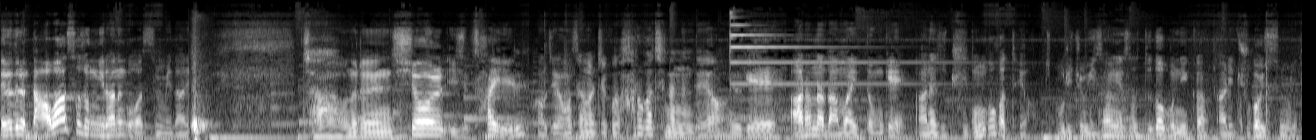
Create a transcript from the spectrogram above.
얘네들은 나와서 정리를 하는 것 같습니다. 자, 오늘은 10월 24일 어제 영상을 찍고 하루가 지났는데요. 이게 알 하나 남아있던 게 안에서 죽은 것 같아요. 물이 좀 이상해서 뜯어보니까 알이 죽어 있습니다.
